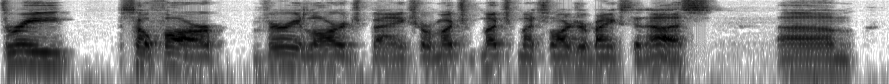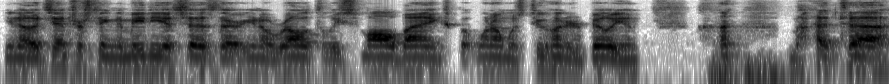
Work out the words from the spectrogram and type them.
three so far very large banks, or much much much larger banks than us. Um, you know, it's interesting. The media says they're you know relatively small banks, but one of them was two hundred billion. but uh,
